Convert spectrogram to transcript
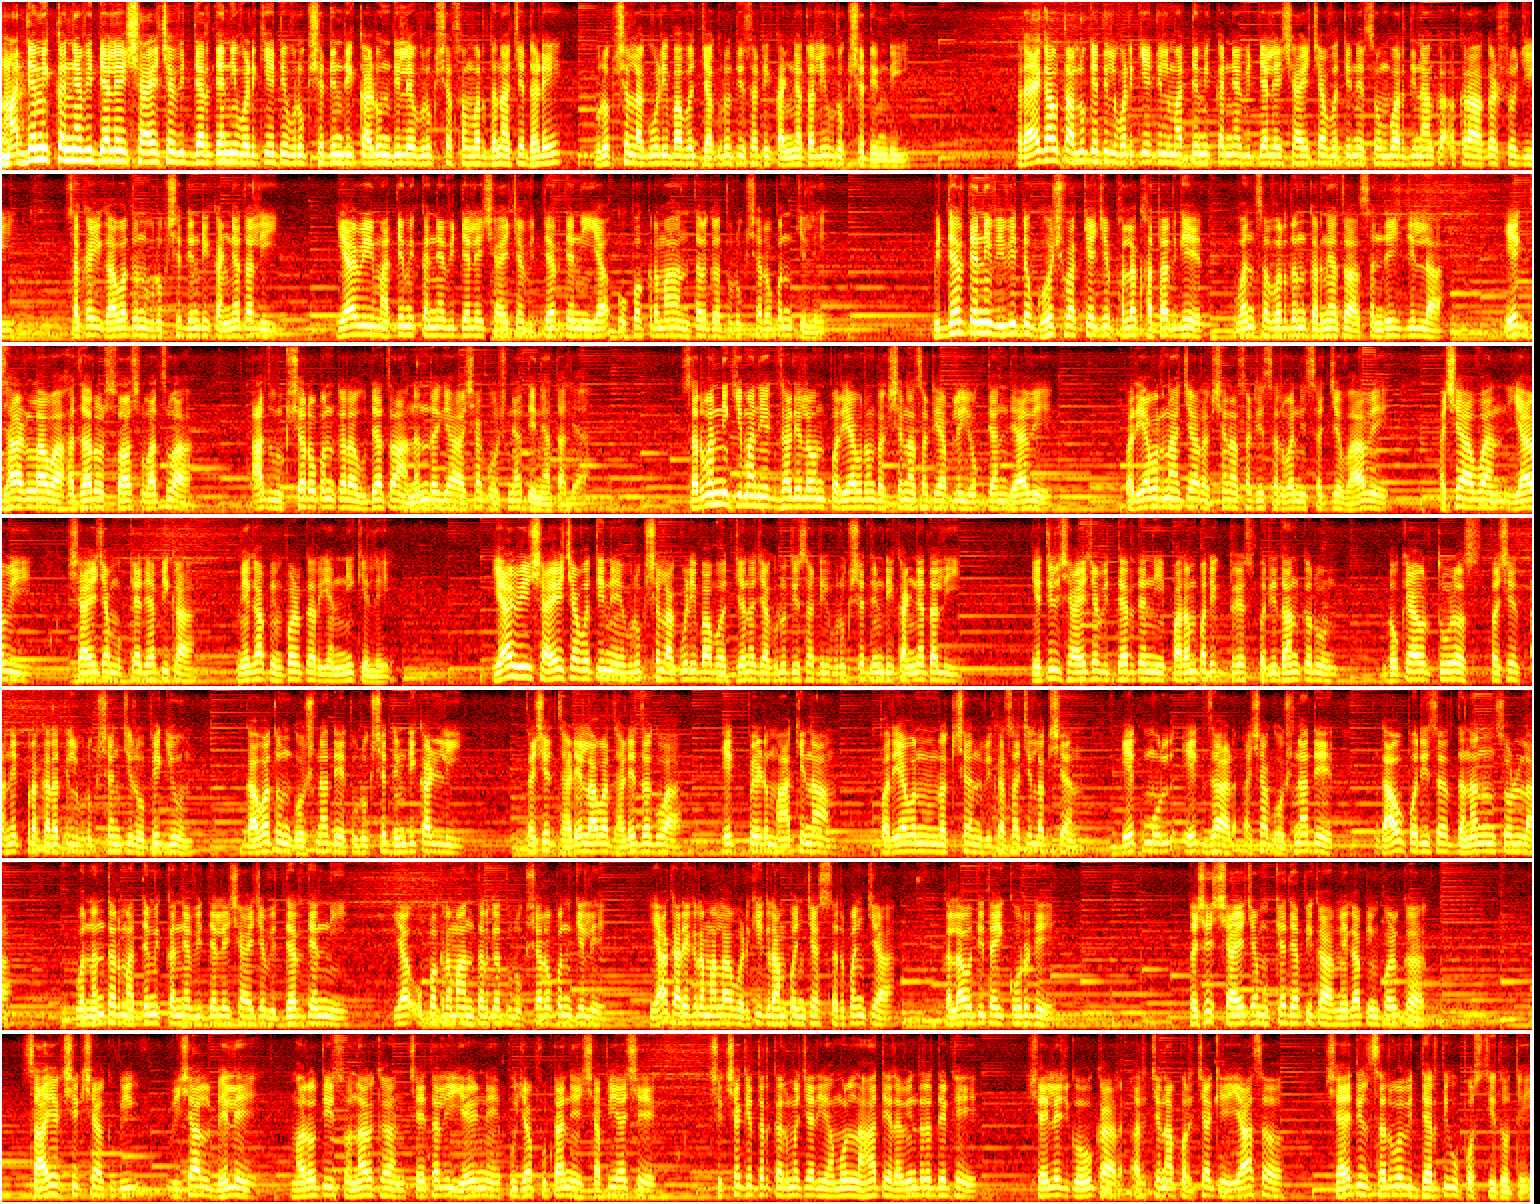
माध्यमिक कन्या विद्यालय शाळेच्या विद्यार्थ्यांनी वडकी येथे वृक्षदिंडी काढून दिले. वृक्ष संवर्धनाचे धडे वृक्ष लागवडीबाबत जागृतीसाठी काढण्यात आली वृक्षदिंडी रायगाव तालुक्यातील वडकी येथील माध्यमिक कन्या विद्यालय शाळेच्या वतीने सोमवार दिनांक अकरा ऑगस्ट रोजी सकाळी गावातून वृक्षदिंडी काढण्यात आली. यावेळी माध्यमिक कन्या विद्यालय शाळेच्या विद्यार्थ्यांनी या उपक्रमाअंतर्गत वृक्षारोपण केले. विद्यार्थ्यांनी विविध घोषवाक्याचे फलक हातात घेत वन संवर्धन करण्याचा संदेश दिला. एक झाड लावा हजारो श्वास वाचवा. आज वृक्षारोपण करा उद्याचा आनंद घ्या अशा घोषणा देण्यात आल्या. सर्वांनी किमान एक झाडे लावून पर्यावरण रक्षणासाठी आपले योगदान द्यावे. पर्यावरणाच्या रक्षणासाठी सर्वांनी सज्ज व्हावे असे आवाहन यावेळी शाळेच्या मुख्याध्यापिका मेघा पिंपळकर यांनी केले. यावेळी शाळेच्या वतीने वृक्ष लागवडीबाबत जनजागृतीसाठी वृक्षदिंडी काढण्यात आली. येथील शाळेच्या विद्यार्थ्यांनी पारंपरिक ड्रेस परिधान करून डोक्यावर तुळस तसेच अनेक प्रकारातील वृक्षांची रोपे घेऊन गावातून घोषणा देत वृक्षदिंडी काढली. तसेच झाडे लावा झाडे जगवा एक पेड मा नाम पर्यावरण रक्षण विकासाचे लक्षण एक मूल एक झाड अशा घोषणा देत गाव परिसर दणानून सोडला व नंतर माध्यमिक कन्या विद्यालय शाळेच्या विद्यार्थ्यांनी या उपक्रमांतर्गत वृक्षारोपण केले. या कार्यक्रमाला वडकी ग्रामपंचायत सरपंचा कलावतीताई कोरडे तसेच शाळेच्या मुख्याध्यापिका मेघा पिंपळकर सहाय्यक शिक्षक वि विशाल भेले मारुती सोनारखन चैताली येळणे पूजा फुटाणे शापिया शेख शिक्षकेतर कर्मचारी अमोल नहाते रवींद्र देठे शैलेश गोवकार अर्चना परचाके यासह शाळेतील सर्व विद्यार्थी उपस्थित होते.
